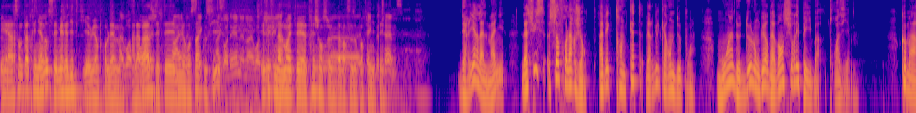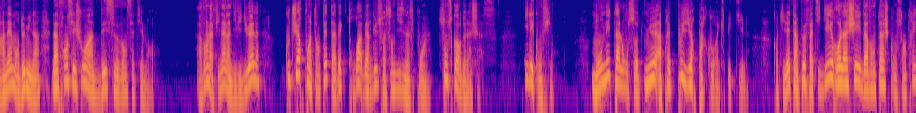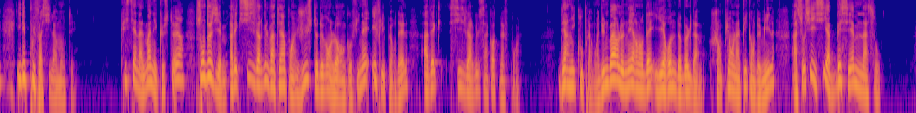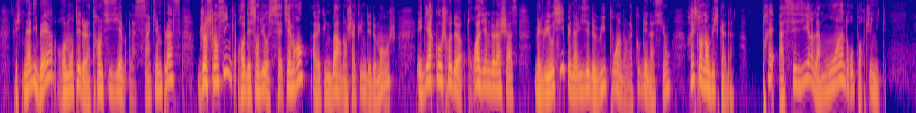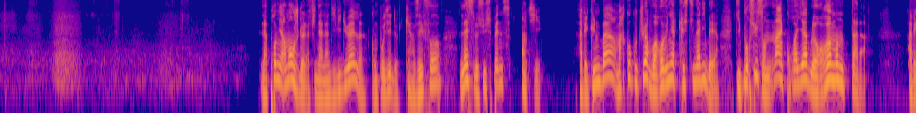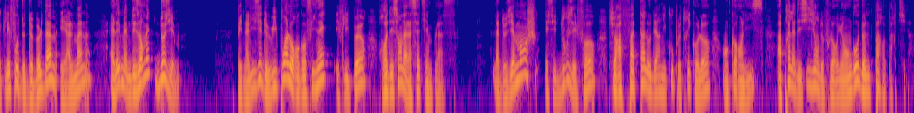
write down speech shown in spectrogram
Et à San Patrignano, c'est Meredith qui a eu un problème. À la base, j'étais numéro 5 ou 6. Et j'ai finalement été très chanceux d'avoir ces opportunités. Derrière l'Allemagne, la Suisse s'offre l'argent avec 34,42 points, moins de deux longueurs d'avance sur les Pays-Bas, troisième. Comme à Arnhem en 2001, la France échoue à un décevant septième rang. Avant la finale individuelle, Kutcher pointe en tête avec 3,79 points, son score de la chasse. Il est confiant. Mon étalon saute mieux après plusieurs parcours, explique-t-il. Quand il est un peu fatigué, relâché et davantage concentré, il est plus facile à monter. Christian Allman et Custer sont deuxièmes avec 6,21 points, juste devant Laurent Goffinet et Flipperdell avec 6,59 points. Dernier couple à moins d'une barre, le néerlandais Jeroen Dubbeldam, champion olympique en 2000, associé ici à BCM Nassau. Christina Libert, remontée de la 36e à la 5e place, Joss Lansing, redescendu au 7e rang avec une barre dans chacune des deux manches, et Gerko Schröder, 3e de la chasse, mais lui aussi pénalisé de 8 points dans la Coupe des Nations, reste en embuscade, prêt à saisir la moindre opportunité. La première manche de la finale individuelle, composée de 15 efforts, laisse le suspense entier. Avec une barre, Marco Kutscher voit revenir Christina Libert, qui poursuit son incroyable remontada. Avec les fautes de Double Dame et Allman, elle est même désormais deuxième. Pénalisée de 8 points, Laurent Goffinet et Flipper redescendent à la septième place. La deuxième manche, et ses 12 efforts, sera fatale au dernier couple tricolore encore en lice, après la décision de Florian Angot de ne pas repartir.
